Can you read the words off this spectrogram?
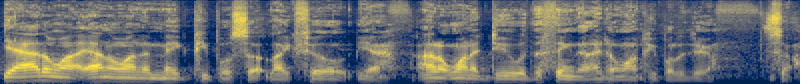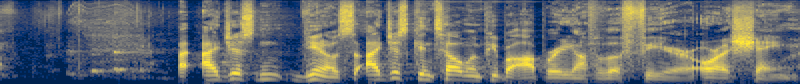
Yeah, I don't want. I don't want to make people so like feel. Yeah, I don't want to do the thing that I don't want people to do. So, I, I just you know I just can tell when people are operating off of a fear or a shame.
